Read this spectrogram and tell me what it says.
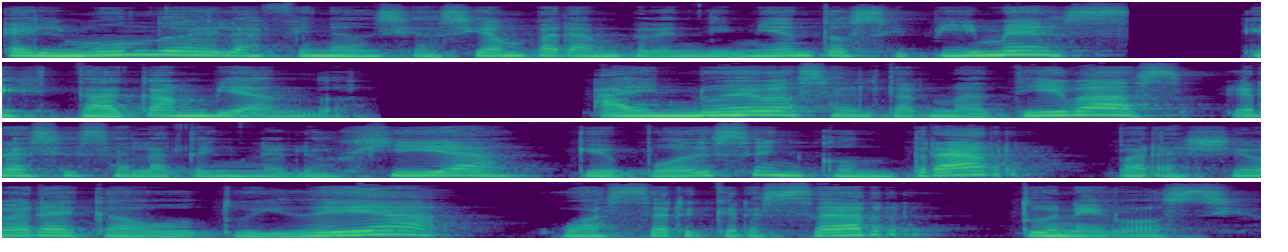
El mundo de la financiación para emprendimientos y pymes está cambiando. Hay nuevas alternativas gracias a la tecnología que podés encontrar para llevar a cabo tu idea o hacer crecer tu negocio.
